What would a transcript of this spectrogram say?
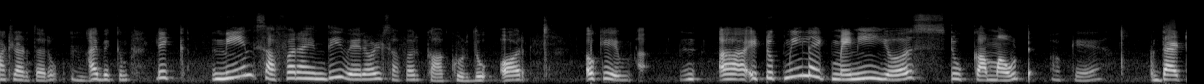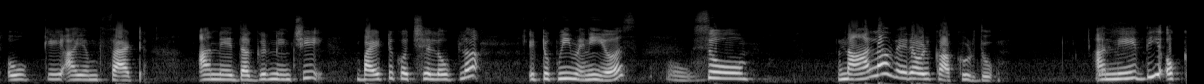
మాట్లాడతారు. ఐ బికమ్ లైక్ నేను సఫర్ అయింది వేరే వాళ్ళు సఫర్ కాకూడదు. Or okay it took me like many years to come out okay that okay I'm fat అనే దగ్గర నుంచి బయటకు వచ్చే లోపల it took me many years so నాలా వేరే వాళ్ళు కాకూడదు అనేది ఒక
